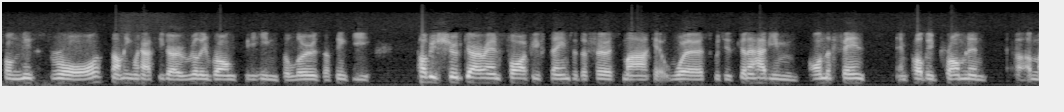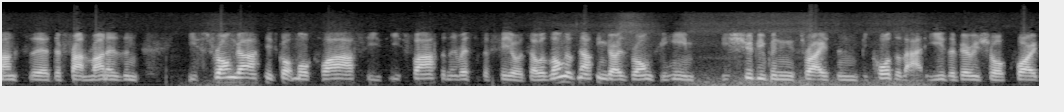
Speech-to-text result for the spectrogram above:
from this draw, something would have to go really wrong for him to lose. I think he probably should go around 5.15 to the first mark at worst, which is going to have him on the fence and probably prominent amongst the, the front runners. And he's stronger, he's got more class, he's, he's faster than the rest of the field. So as long as nothing goes wrong for him, he should be winning this race. And because of that, he is a very short quote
